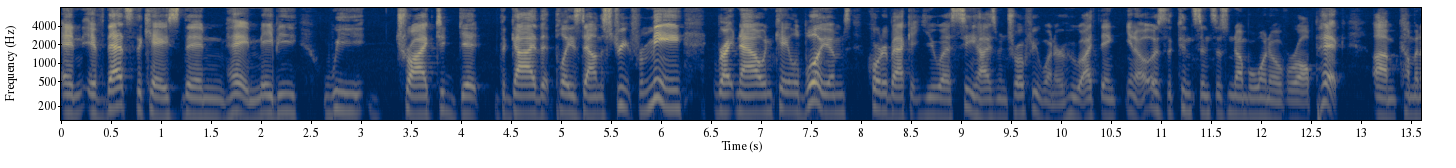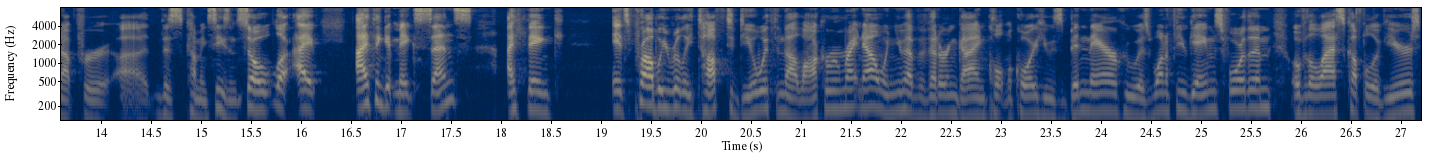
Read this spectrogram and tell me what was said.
And if that's the case, then hey, maybe we try to get the guy that plays down the street from me right now in Caleb Williams, quarterback at USC, Heisman Trophy winner, who I think you know is the consensus number one overall pick um, coming up for uh, this coming season. So look, I I think it makes sense. I think it's probably really tough to deal with in that locker room right now when you have a veteran guy in Colt McCoy who's been there, who has won a few games for them over the last couple of years.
